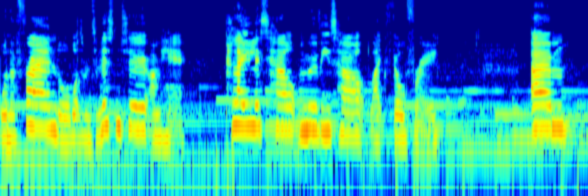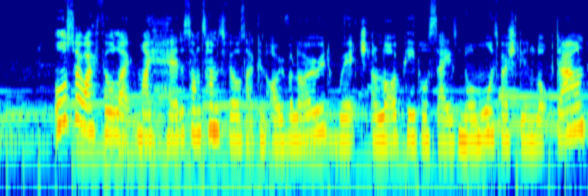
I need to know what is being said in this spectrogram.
want a friend, or want something to listen to, I'm here. Playlists help, movies help, like, feel free. Um, also, I feel like my head sometimes feels like an overload, which a lot of people say is normal, especially in lockdown.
